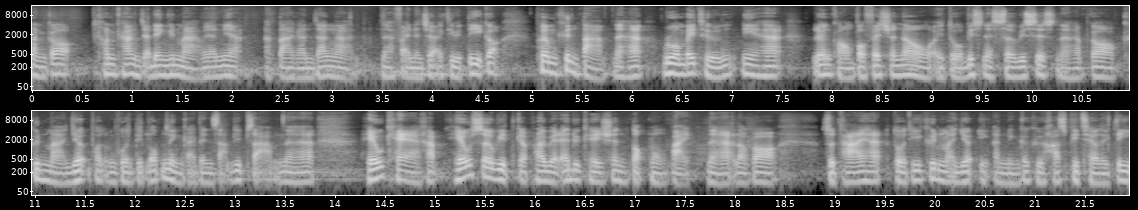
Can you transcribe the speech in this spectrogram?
มันก็ ค่อนข้างจะเด้งขึ้นมา เพราะฉะนั้นเนี่ยอัตราการจ้างงานนะ financial activity ก็เพิ่มขึ้นตามนะฮะ รวมไปถึงนี่ฮะเรื่องของ professional ไอตัว business services นะครับ ก็ขึ้นมาเยอะพอสมควรติดลบ 1 กลายเป็น 33 นะฮะ healthcare ครับ health service กับ private education ตกลงไปนะฮะ แล้วก็สุดท้ายฮะ ตัวที่ขึ้นมาเยอะอีกอันหนึ่งก็คือ hospitality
